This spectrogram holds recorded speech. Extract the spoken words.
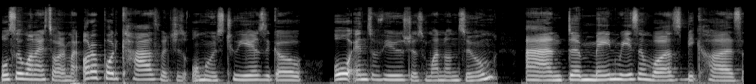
Also, when I started my other podcast, which is almost two years ago, all interviews just went on Zoom. And the main reason was because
